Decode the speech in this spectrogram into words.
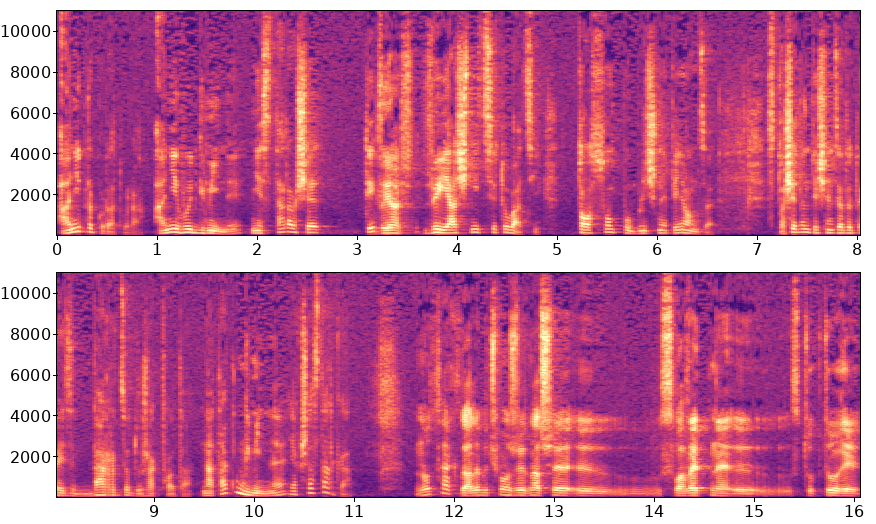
ani prokuratura, ani wójt gminy nie starał się tych Wyjaśnić. wyjaśnić sytuacji. To są publiczne pieniądze. 107 tysięcy to jest bardzo duża kwota na taką gminę jak Szastarka. No tak, no ale być może nasze y, sławetne y, struktury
